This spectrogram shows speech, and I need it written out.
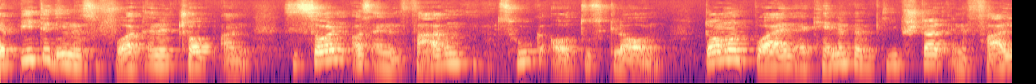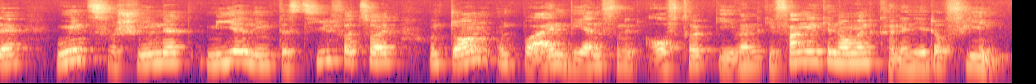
Er bietet ihnen sofort einen Job an. Sie sollen aus einem fahrenden Zug Autos klauen. Dom und Brian erkennen beim Diebstahl eine Falle, Vince verschwindet, Mia nimmt das Zielfahrzeug und Dom und Brian werden von den Auftraggebern gefangen genommen, können jedoch fliehen.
